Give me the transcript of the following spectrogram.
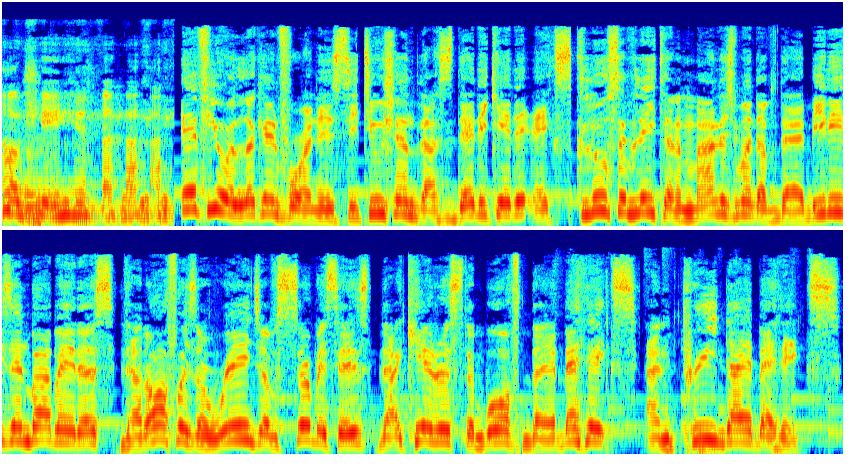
Okay. If you are looking for an institution that's dedicated exclusively to the management of diabetes in Barbados that offers a range of services that caters to both diabetics and pre-diabetics,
